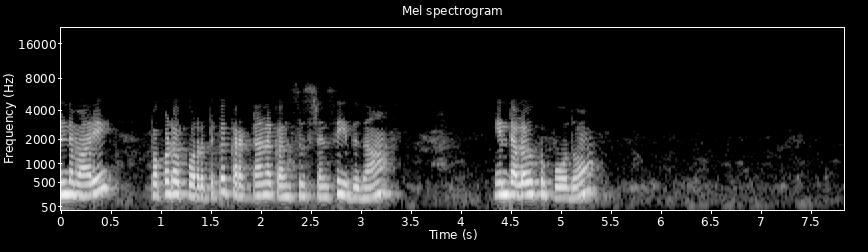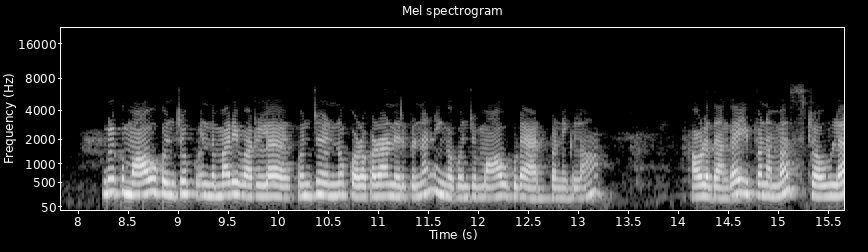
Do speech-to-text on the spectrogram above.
இந்த மாதிரி பக்கோடா போடுறதுக்கு கரெக்டான கன்சிஸ்டன்சி இதுதான். இந்த அளவுக்கு போதும். உங்களுக்கு மாவு கொஞ்சம் இந்த மாதிரி வரல கொஞ்சம் இன்னும் குழக்கடான்னு இருக்குன்னா நீங்கள் கொஞ்சம் மாவு கூட ஆட் பண்ணிக்கலாம். அவ்வளோதாங்க இப்போ நம்ம ஸ்டவ்வில்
